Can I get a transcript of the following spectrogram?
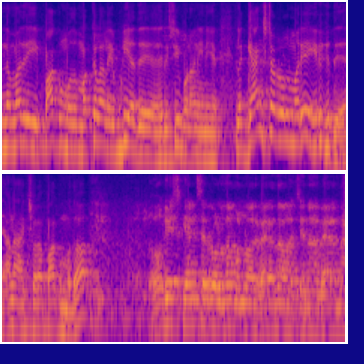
இந்த மாதிரி பார்க்கும்போது மக்களால் எப்படி அது ரிசீவ் பண்ணாங்க நீங்கள் இல்லை கேங்ஸ்டர் ரோல் மாதிரியே இருக்குது ஆனால் ஆக்சுவலாக பார்க்கும்போதோ லோகேஷ் கேன்சர் ரோல் தான் பண்ணுவார். வேற எதாவது வச்சுன்னா வேற என்ன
